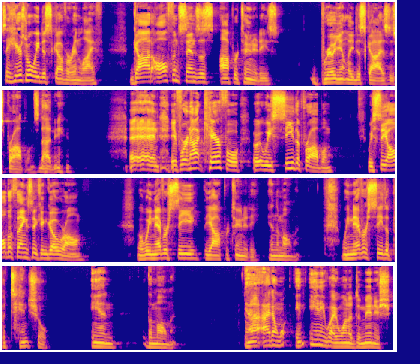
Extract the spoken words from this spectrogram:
See, here's what we discover in life. God often sends us opportunities, brilliantly disguised as problems, doesn't he? And if we're not careful, uh, we see the problem. We see all the things that can go wrong, but we never see the opportunity in the moment. We never see the potential in the moment. And I don't in any way want to diminish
